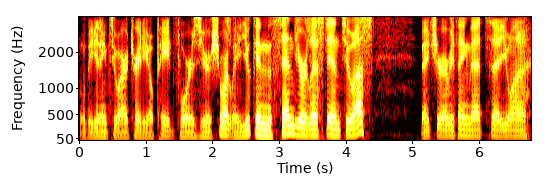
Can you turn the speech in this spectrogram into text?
We'll be getting to our Tradio paid fors here shortly. You can send your list in to us. Make sure everything that uh, you want to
